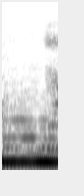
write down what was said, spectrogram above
Om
